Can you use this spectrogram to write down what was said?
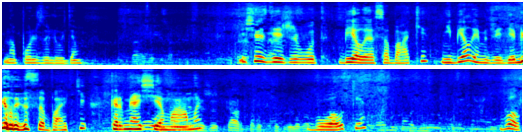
на пользу людям. Еще здесь живут белые собаки. Не белые медведи, а белые собаки. Кормящие мамы. Волки. Волк,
